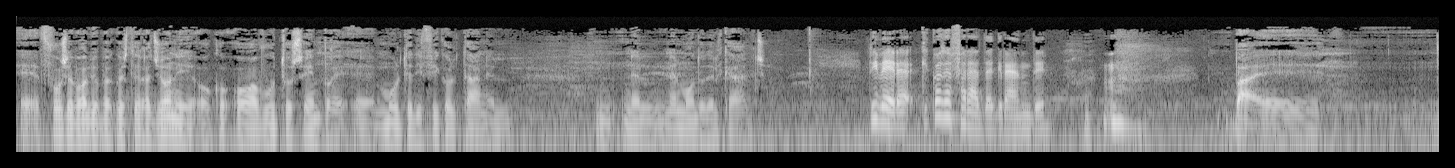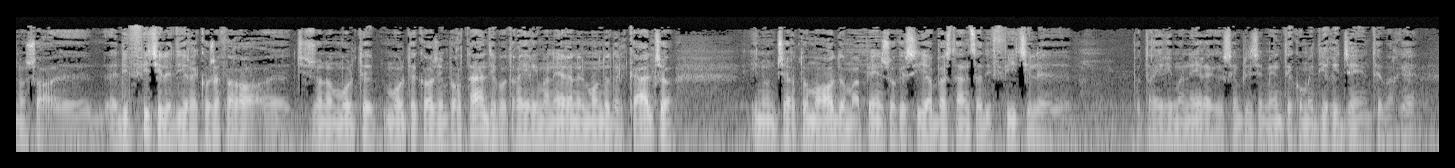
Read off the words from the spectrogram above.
E forse proprio per queste ragioni ho, ho avuto sempre eh, molte difficoltà nel, nel, nel, mondo del calcio. Rivera, che cosa farà da grande? Beh, eh, non so, eh, è difficile dire cosa farò, eh, ci sono molte, molte cose importanti, potrei rimanere nel mondo del calcio in un certo modo, ma penso che sia abbastanza difficile, potrei rimanere semplicemente come dirigente perché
